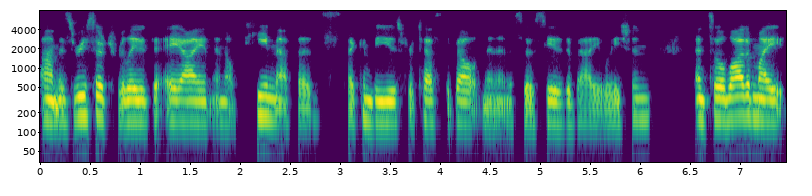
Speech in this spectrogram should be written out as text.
um, is research related to AI and NLP methods that can be used for test development and associated evaluation. And so a lot of my,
